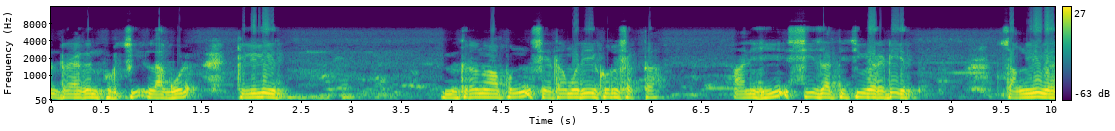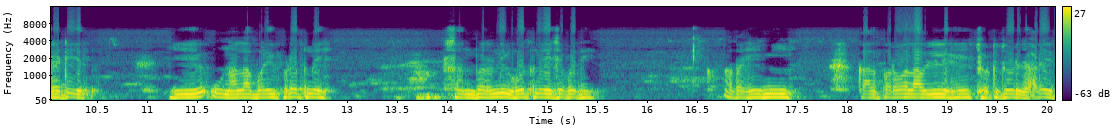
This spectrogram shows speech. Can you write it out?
ड्रॅगन फ्रूटची लागवड केलेली आहे. मित्रांनो आपण शेतामध्येही करू शकता. आणि ही सी जातीची व्हरायटी आहेत. चांगली व्हरायटी आहेत. ही उन्हाला बळी पडत नाही. सनबर्निंग होत नाही याच्यामध्ये. आता ही मी काल परवा लावलेले हे छोटे छोटे झाडं आहेत.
